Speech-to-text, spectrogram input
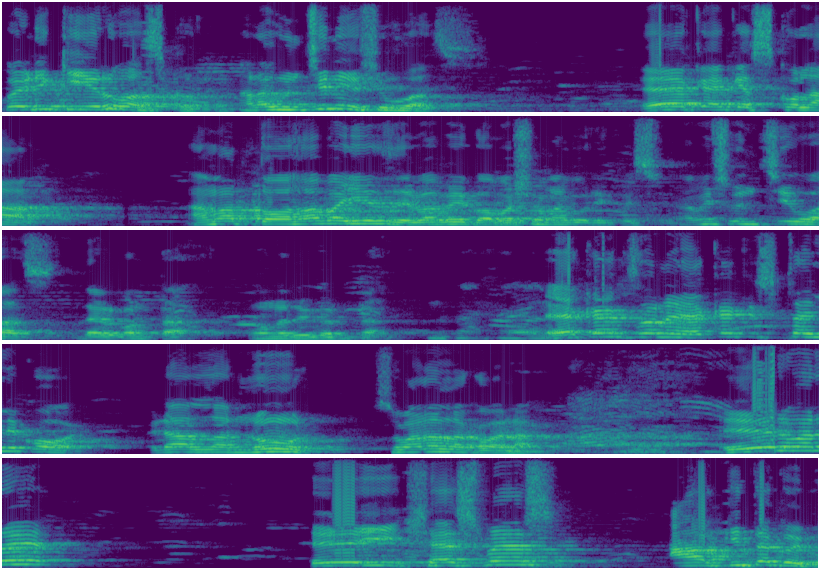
কইডি কি ওয়াজ করো আমরা শুনছি নি ওয়াজ এক এক স্কলার আমার তহা ভাইয়ে যেভাবে গবেষণা করে কইছে। আমি শুনছি ওয়াজ দেড় ঘণ্টা পনেরো দুই ঘণ্টা। এক একজনে এক এক স্টাইলে কয়। এটা আল্লাহ নূর সুমান আল্লাহ কয় না? এরবারে এই শেষ মাস আর কিতা কইব?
